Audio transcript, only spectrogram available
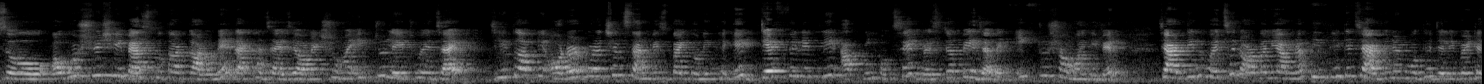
সো অবশ্যই সেই ব্যস্ততার কারণে দেখা যায় যে অনেক সময় একটু লেট হয়ে যায়। যেহেতু আপনি অর্ডার করেছেন স্যান্ডউইচ বাই টনি থেকে ডেফিনেটলি আপনি হচ্ছে ড্রেসটা পেয়ে যাবেন। একটু সময় দিবেন। চার দিন হয়েছে নর্মালি আমরা তিন থেকে চার দিনের মধ্যে ডেলিভারিটা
